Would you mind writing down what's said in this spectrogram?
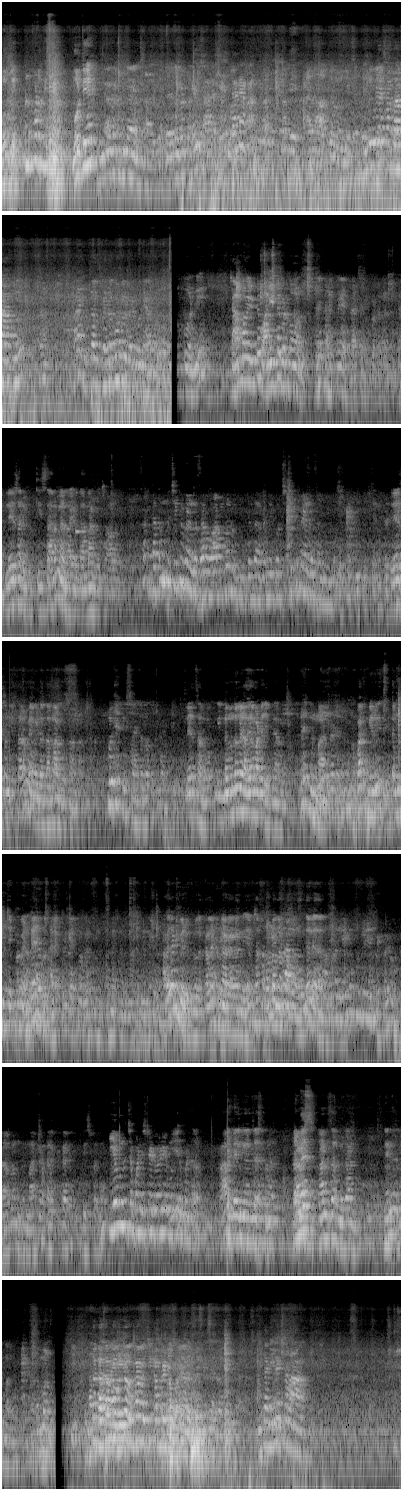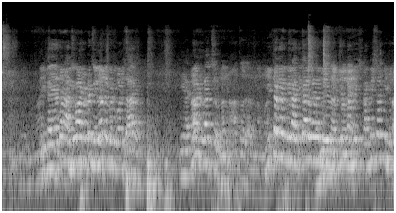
మూర్తి. మూర్తి? Chamber ఇంటే వాళ్ళ ఇంట్లో పెట్టుకోమని. లేదు సార్ ఇప్పుడు తీస్తారా? మేము ఇక్కడ ధర్నాకు చాలా సార్ గతంలో చెప్పిపోయాను సార్. వారం రోజులు మీకు వచ్చి చెప్పిపోయాను సార్ లేదు సార్ తీస్తారా? మేము ఇక్కడ ధర్నాకు వస్తాం లేదు సార్ ఇంత ముందుగా అదే మాట చెప్పినాను ఒకవేళ మీరు ఇంత ముందు చెప్పిపోయినా. అడగండి మీరు ఇప్పుడు కలెక్టర్ గారు అడగండి. ఏం సార్ ఫోటోగ్రాఫర్ ఉందా లేదా? తీసుకొని. ఏముంది చెప్పండి స్టేట్ వైడ్ ఏముంది చెప్పండి? రమేష్? రాండి సార్ మీరు రాండి. రమ్మను. అంత గతంలో వచ్చి కంప్లీట్ ఇంకా నిరీక్షణ ఇంకా ఏదైనా అభిమానులు ఉంటే మిల్లర్లో పెట్టుకోండి సార్. మీరు అధికారులు కదా మీరు కమిషనర్ మీరు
